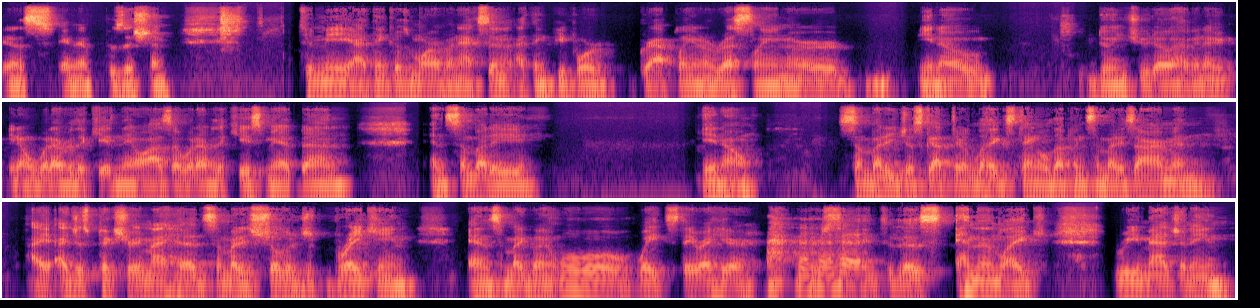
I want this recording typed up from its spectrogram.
in a, in a position. To me, I think it was more of an accident. I think people were grappling or wrestling or, you know, doing judo, having a, you know, whatever the case, newaza, whatever the case may have been. And somebody, you know, somebody just got their legs tangled up in somebody's arm and I, I just picture in my head somebody's shoulder just breaking and somebody going, whoa, whoa, whoa wait, stay right here. There's something to this. And then like reimagining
